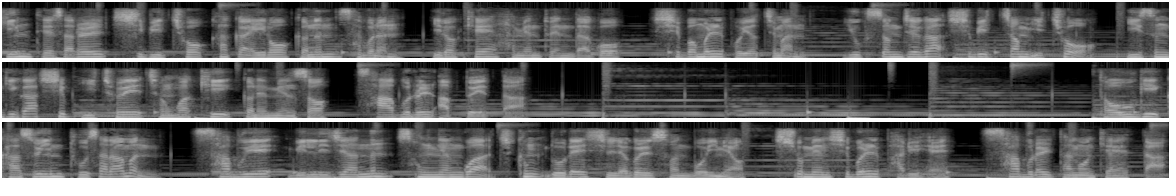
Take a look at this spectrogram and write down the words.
긴 대사를 12초 가까이로 끄는 사부는 이렇게 하면 된다고 시범을 보였지만 육성재가 12.2초, 이승기가 12초에 정확히 꺼내면서 사부를 압도했다. 더욱이 가수인 두 사람은 사부에 밀리지 않는 성량과 즉흥 노래 실력을 선보이며 쇼맨십을 발휘해 사부를 당황케 했다.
